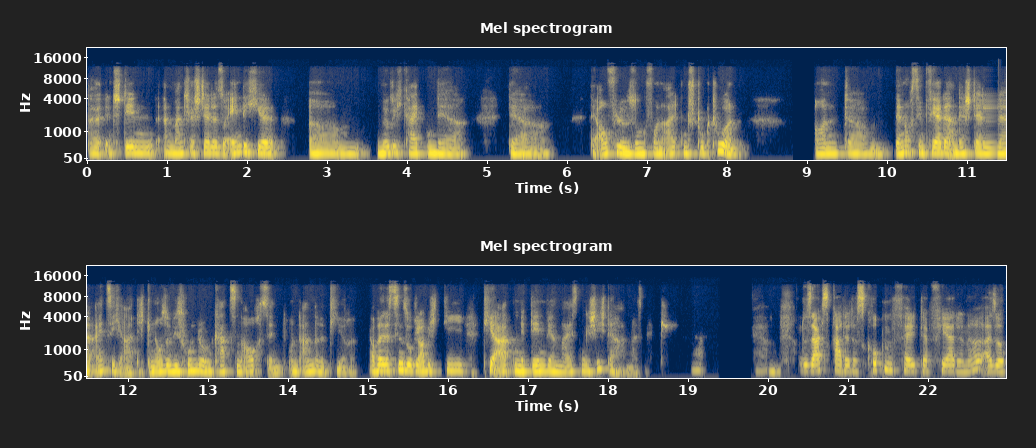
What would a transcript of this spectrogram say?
da entstehen an mancher Stelle so ähnliche ähm, Möglichkeiten der, der, der Auflösung von alten Strukturen. Und ähm, dennoch sind Pferde an der Stelle einzigartig, genauso wie es Hunde und Katzen auch sind und andere Tiere. Aber das sind so, glaube ich, die Tierarten, mit denen wir am meisten Geschichte haben als Mensch. Ja. Ja. Und du sagst gerade das Gruppenfeld der Pferde. Ne? Also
